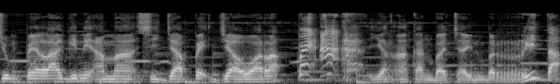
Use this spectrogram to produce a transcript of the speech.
jumpa lagi nih sama si Jape Jawara PA yang akan bacain berita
